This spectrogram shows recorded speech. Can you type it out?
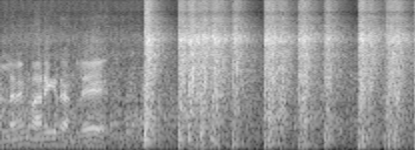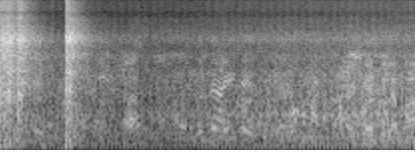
எல்லாமே மறைக்கிறாங்களே கேட்கலாமா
